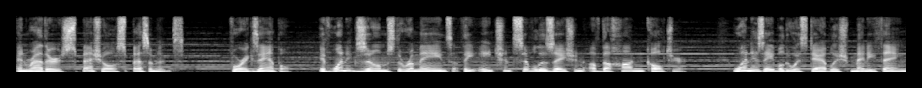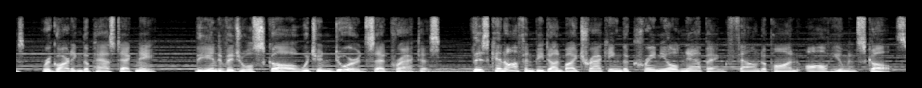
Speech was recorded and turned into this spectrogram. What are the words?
and rather special specimens. For example, if one exhumes the remains of the ancient civilization of the Han culture, one is able to establish many things regarding the past technique, the individual skull which endured said practice. This can often be done by tracking the cranial napping found upon all human skulls.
